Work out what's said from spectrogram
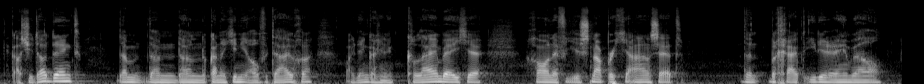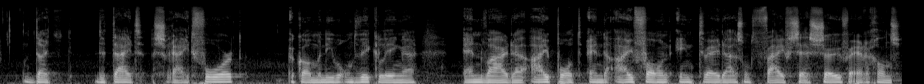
Kijk, als je dat denkt, dan, dan, dan kan ik je niet overtuigen. Maar ik denk als je een klein beetje gewoon even je snappertje aanzet, dan begrijpt iedereen wel dat de tijd schrijdt voort. er komen nieuwe ontwikkelingen. En waar de iPod en de iPhone in 2005, 6, 7 ergens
